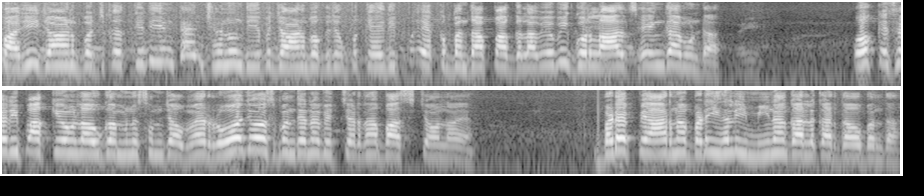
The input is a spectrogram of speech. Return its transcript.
ਭਾਜੀ ਜਾਣ ਬੁੱਝ ਕੇ ਕਿਹਦੀ ਇੰਟੈਂਸ਼ਨ ਹੁੰਦੀ ਹੈ ਵੀ ਜਾਣ ਬੁੱਝ ਕੇ ਕਿਸੇ ਦੀ ਇੱਕ ਬੰਦਾ ਪੱਗ ਲਾਵੇ? ਉਹ ਵੀ ਗੁਰਲਾਲ ਸਿੰਘ ਆ ਮੁੰਡਾ। ਉਹ ਕਿਸੇ ਦੀ ਪੱਗ ਕਿਉਂ ਲਾਊਗਾ? ਮੈਨੂੰ ਸਮਝਾਓ। ਮੈਂ ਰੋਜ਼ ਉਸ ਬੰਦੇ ਨਾਲ ਵਿਚਰਦਾ, ਬੱਸ 'ਚ ਆਉਣਾ ਆ। ਬੜੇ ਪਿਆਰ ਨਾਲ, ਬੜੀ ਹਲੀਮੀ ਨਾਲ ਗੱਲ ਕਰਦਾ ਉਹ ਬੰਦਾ।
